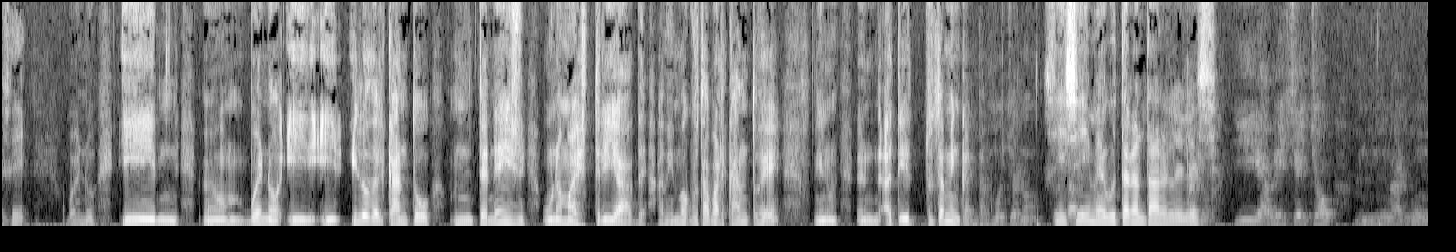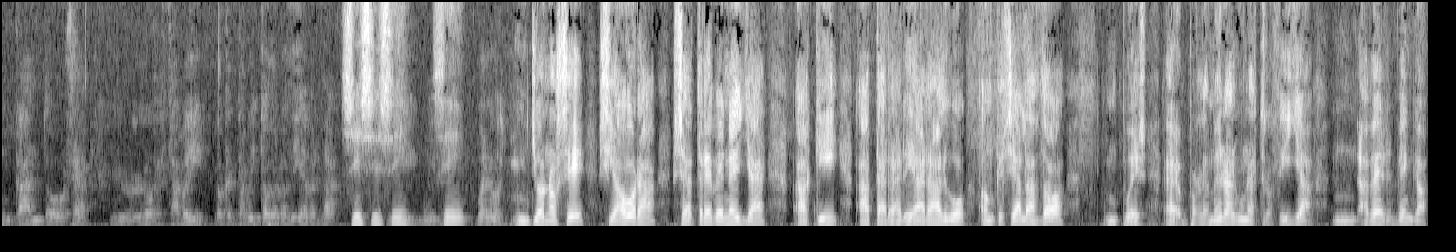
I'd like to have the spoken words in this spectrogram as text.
Sí. Bueno, y mm, bueno, y, y, lo del canto, mm, tenéis una maestría. a mí me gustaba el canto, ¿eh? Mm, a ti, tú también cantas mucho, ¿no? Sí, sí, me gusta cantar en la iglesia. y habéis hecho algún canto, o sea, lo, estabais, lo cantabais todos los días, ¿verdad? Sí, sí, sí, sí, Bueno, yo no sé si ahora se atreven ellas aquí a tararear algo, aunque sean las dos pues eh, por lo menos alguna estrofilla. Mm, a ver, venga,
